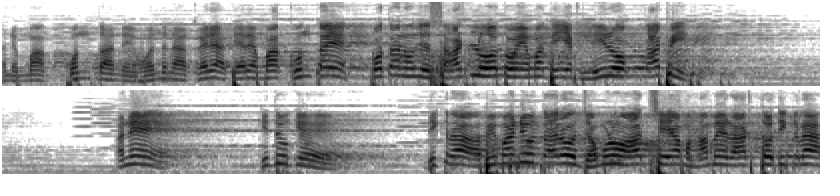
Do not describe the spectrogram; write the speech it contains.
અને માં કુંતાને વંદના કર્યા. ત્યારે માં કુંતાએ પોતાનો જે સાડલો હતો એમાંથી એક લીરો કાપી અને કીધું કે, દીકરા, અભિમાન્યુ, તારો જમણો હાથ છે, આમ સામે રાખતો દીકરા.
